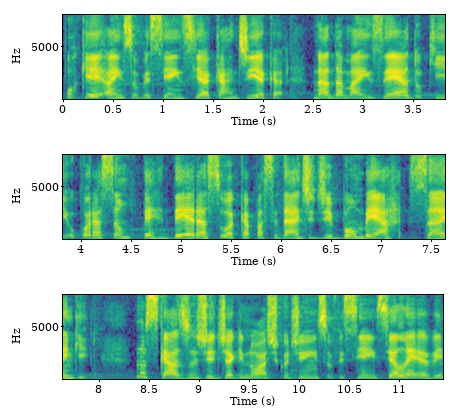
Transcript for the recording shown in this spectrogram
porque a insuficiência cardíaca nada mais é do que o coração perder a sua capacidade de bombear sangue. Nos casos de diagnóstico de insuficiência leve,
